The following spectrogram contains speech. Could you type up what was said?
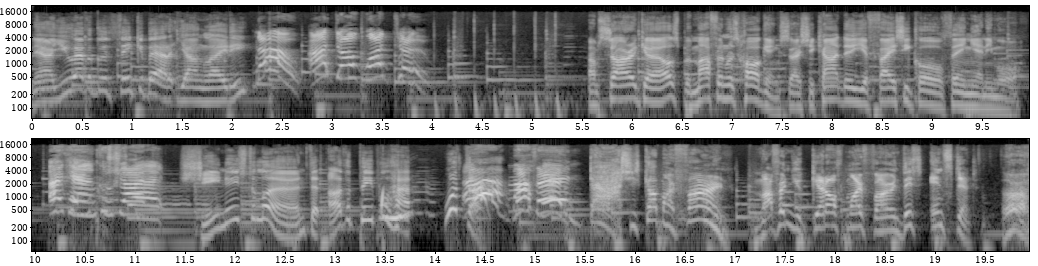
Now, you have a good think about it, young lady. No, I don't want to. I'm sorry, girls, but Muffin was hogging, so she can't do your facey call thing anymore. Okay, Uncle Stripe. She needs to learn that other people have. What the? Ah, Muffin! Ah, she's got my phone. Muffin, you get off my phone this instant. Ugh.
